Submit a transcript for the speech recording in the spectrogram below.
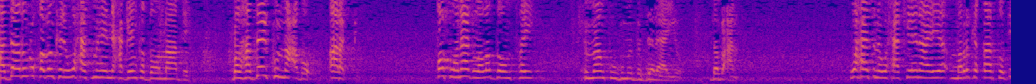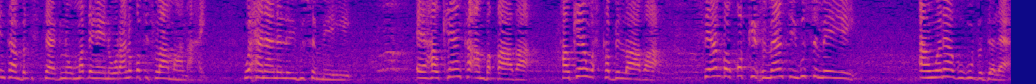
Haddaadan u qaban karin waxaas ma hayna xaggeenka doonaa dheh bal hadday ku nacdo arag. Qof wanaag lala doontay xumaan kuuguma bedelaayo dabcan. Waxaasna waxaa keenaya mararka qaarkood intaan bal istaagno ma dhahayno war ani qof islaamaan ahay. Waxanaana laygu sameeyey. Ee halkeen ka ambaqaadaa halkeen wax ka bilaabaa seen bal qofkii xumaanta igu sameeyey aan wanaag ugu bedelaa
